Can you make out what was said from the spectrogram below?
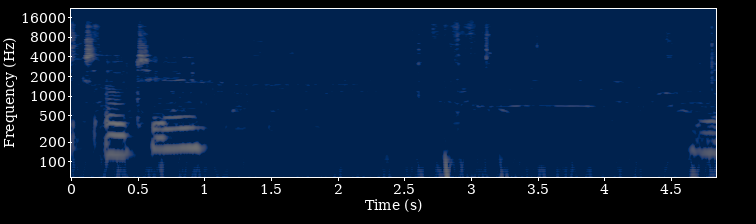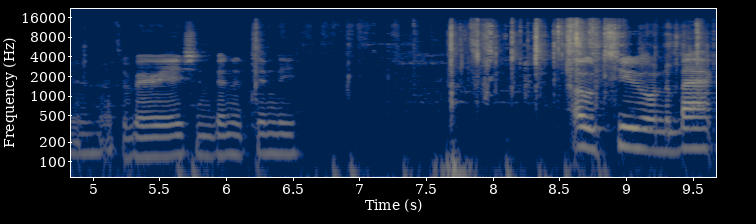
Six oh two. Yeah, that's a variation Benintendi. 0-2 on the back.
